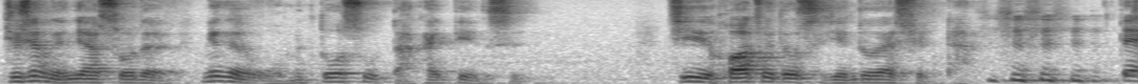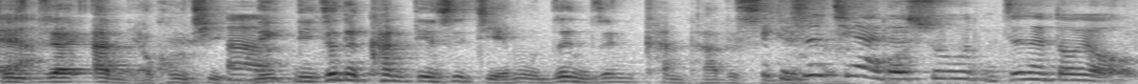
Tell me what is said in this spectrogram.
就像人家说的那个，我们多数打开电视，其实花最多时间都在选它，对啊。就是在按遥控器。嗯你你真的看电视节目，认真看他的时欸可。是进来的书，你真的都有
